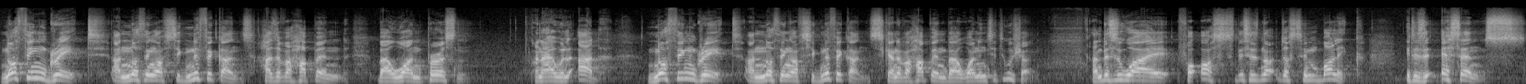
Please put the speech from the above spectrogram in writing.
Nothing great and nothing of significance has ever happened by one person. And I will add, nothing great and nothing of significance can ever happen by one institution. And this is why, for us, this is not just symbolic, it is the essence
